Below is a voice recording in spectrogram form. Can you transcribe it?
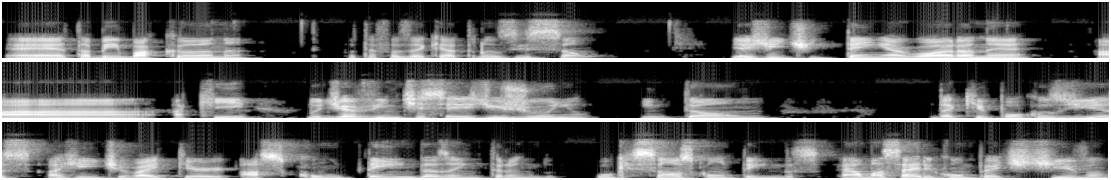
é, tá bem bacana. Vou até fazer aqui a transição. E a gente tem agora, né, a, aqui no dia 26 de junho, então daqui a poucos dias a gente vai ter as contendas entrando. O que são as contendas? É uma série competitiva.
